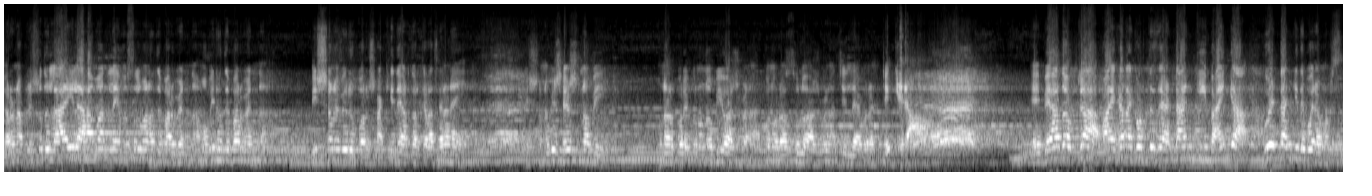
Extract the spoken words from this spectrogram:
কারণ আপনি শুধু লা ইলাহা মানলে মুসলমান হতে পারবেন না, মুমিন হতে পারবেন না। বিশ্বনবীর উপর সাক্ষী দেওয়ার দরকার আছে না নেই? বিশ্বনবী শেষ নবী। ওনার পরে কোনো নবীও আসবে না, কোনো রাসূলও আসবে না, চিল্লায় বলে ঠিক কিনা? এই বেয়াদবটা পায়খানা করতে যায় টাঙ্কি ভাঙ্গা ওই টাঙ্কিতে বইরা মরছে।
